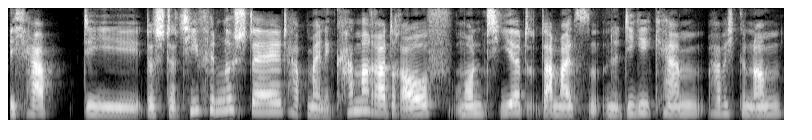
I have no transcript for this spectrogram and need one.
Ich habe die, das Stativ hingestellt, habe meine Kamera drauf montiert, damals eine Digicam habe ich genommen,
